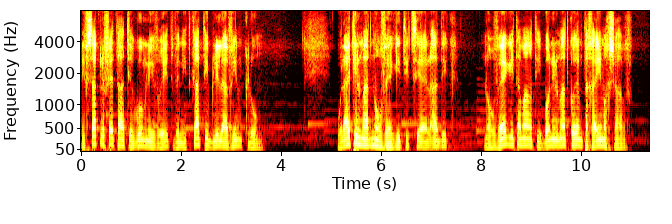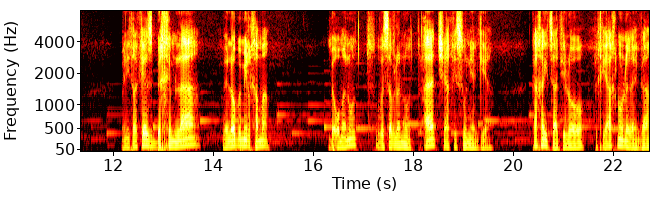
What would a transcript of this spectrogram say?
נפסק לפתע התרגום לעברית ונתקעתי בלי להבין כלום. אולי תלמד נורבגית, הציע אלעדיק. נורבגית, אמרתי, בוא נלמד קודם את החיים עכשיו, ונתרכז בחמלה ולא במלחמה. באומנות ובסבלנות, עד שהחיסון יגיע. ככה הצעתי לו, וחייכנו לרגע,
